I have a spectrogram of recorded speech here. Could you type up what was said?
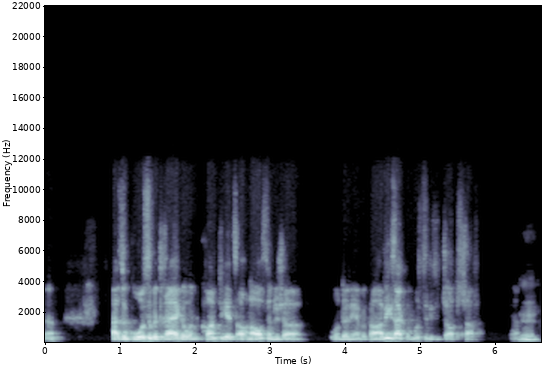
Ja. Also große Beträge und konnte jetzt auch ein ausländischer Unternehmer bekommen. Aber wie gesagt, man musste diese Jobs schaffen. Ja. Mhm.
